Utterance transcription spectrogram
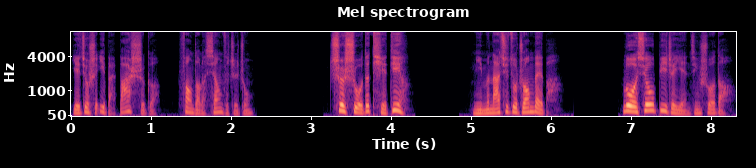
也就是一百八十个，放到了箱子之中。这是我的铁锭，你们拿去做装备吧。洛修闭着眼睛说道：“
